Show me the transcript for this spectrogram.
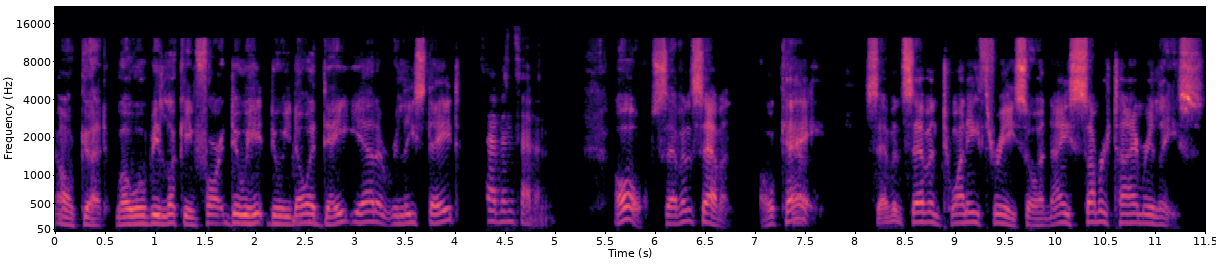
Oh, good. Well, we'll be looking for. Do we do we know a date yet? A release date? Seven seven. Oh, seven seven. Okay, yep. seven seven twenty three. So a nice summertime release.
